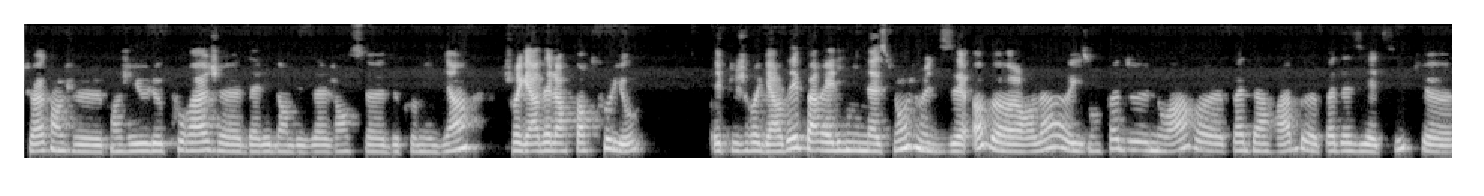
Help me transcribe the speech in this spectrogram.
tu vois, quand je, quand j'ai eu le courage d'aller dans des agences de comédiens, je regardais leur portfolio et puis je regardais par élimination, je me disais oh bah alors là ils ont pas de noirs, euh, pas d'arabes, euh, pas d'asiatiques. Euh,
